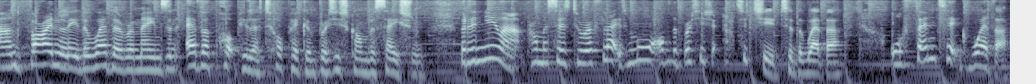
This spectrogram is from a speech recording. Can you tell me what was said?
And finally, the weather remains an ever popular topic of British conversation. But a new app promises to reflect more of the British attitude to the weather. Authentic Weather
